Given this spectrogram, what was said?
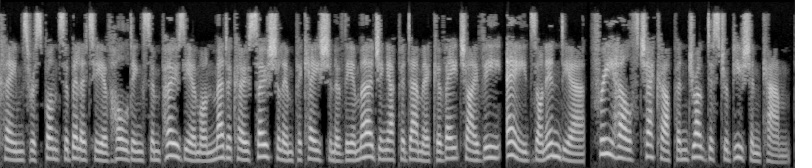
claims responsibility of holding symposium on medico-social implication of the emerging epidemic of HIV, AIDS on India, free health checkup and drug distribution camp.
